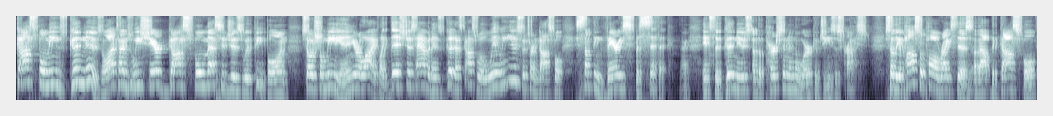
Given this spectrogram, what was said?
gospel means good news. A lot of times we share gospel messages with people on social media in your life, like this just happened, it's good, that's gospel. When we use the term gospel, it's something very specific. Right? It's the good news of the person and the work of Jesus Christ. So the Apostle Paul writes this about the gospel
